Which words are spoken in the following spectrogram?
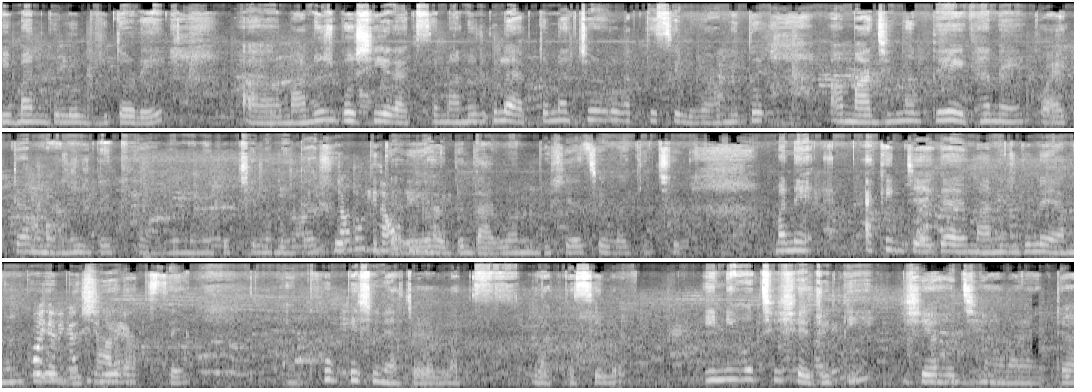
বিমানগুলোর ভিতরে। মানুষ বসিয়ে রাখছে, মানুষগুলো এত ন্যাচারাল লাগতেছিল। আমি তো মাঝে মধ্যে এখানে কয়েকটা মানুষ দেখে আমি মনে করছিলাম, এটা সত্যিকারে হয়তো দারোয়ান বসে আছে বা কিছু। মানে এক এক জায়গায় মানুষগুলো এমন করে বসিয়ে রাখছে খুব বেশি ন্যাচারাল লাগতেছিল। ইনি হচ্ছে সেজুতি, সে হচ্ছে আমার একটা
